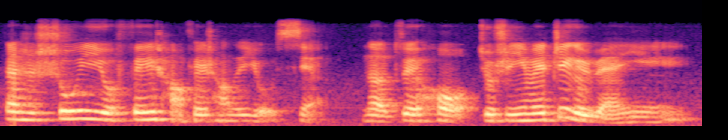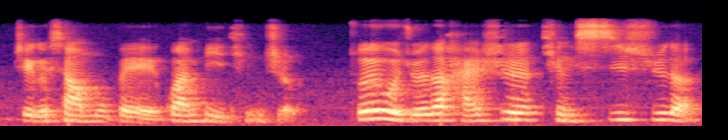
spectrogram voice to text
但是收益又非常非常的有限。那最后就是因为这个原因，这个项目被关闭停止了。所以我觉得还是挺唏嘘的。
